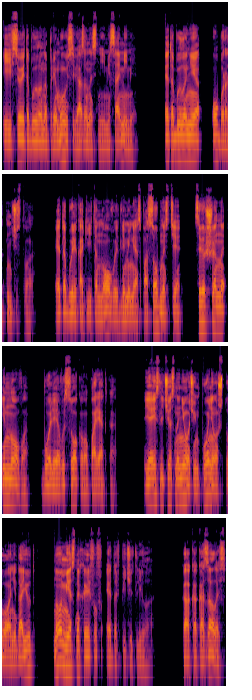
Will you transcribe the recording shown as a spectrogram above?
И все это было напрямую связано с ними самими. Это было не оборотничество. Это были какие-то новые для меня способности совершенно иного, более высокого порядка. Я, если честно, не очень понял, что они дают, но местных эльфов это впечатлило. Как оказалось,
